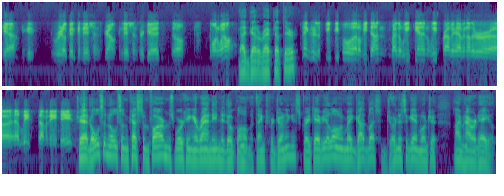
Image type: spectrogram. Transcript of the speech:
yeah, real good conditions. Ground conditions are good, so going well. God got it wrapped up there. I think there's a few people that'll be done by the weekend. We probably have another uh, at least seven, eight days. Chad Olson, Olson Custom Farms, working around Enid, Oklahoma. Thanks for joining us. Great to have you along. May God bless. Join us again, won't you? I'm Howard Hale.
